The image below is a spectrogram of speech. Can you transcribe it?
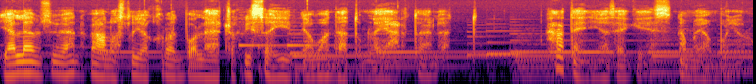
jellemzően választói akaratból lehet csak visszahívni a mandátum lejárta előtt. Hát ennyi az egész, nem olyan bonyolult.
